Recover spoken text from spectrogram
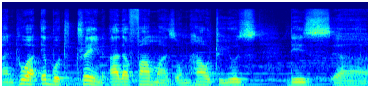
and who are able to train other farmers on how to use these uh,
